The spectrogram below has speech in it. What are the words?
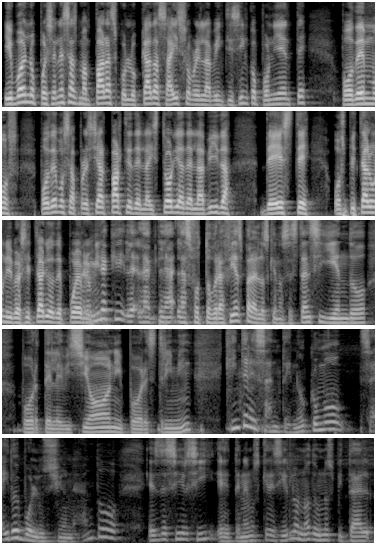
Y bueno, pues en esas mamparas colocadas ahí sobre la 25 Poniente, podemos, podemos apreciar parte de la historia de la vida de este Hospital Universitario de Puebla. Pero mira que las fotografías para los que nos están siguiendo por televisión y por streaming, qué interesante, ¿no? Cómo se ha ido evolucionando es decir, sí, eh, tenemos que decirlo, ¿no? De un hospital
